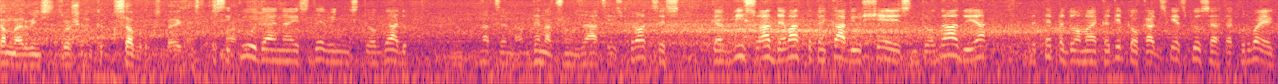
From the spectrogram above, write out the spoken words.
kamēr viņas droši vien sabruks beigās. Tas, tas ir kļūdainais 90. gadu denacionalizācijas process, ka visu atdeva atpakaļ, kā bija uz 40. gadu. Ja? Bet nepadomāju, ka ir kaut kādas vietas pilsētā, kur vajag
